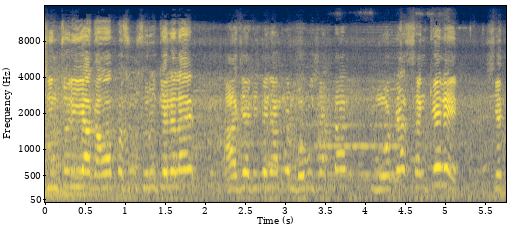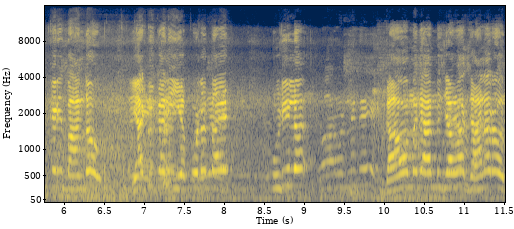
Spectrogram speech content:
चिंचोली या गावापासून सुरू केलेला आहे. आज या ठिकाणी आपण बघू शकता की मोठ्या संख्येने शेतकरी बांधव या ठिकाणी एकवटत आहेत. पुढील गावामध्ये आम्ही जेव्हा जाणार आहोत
